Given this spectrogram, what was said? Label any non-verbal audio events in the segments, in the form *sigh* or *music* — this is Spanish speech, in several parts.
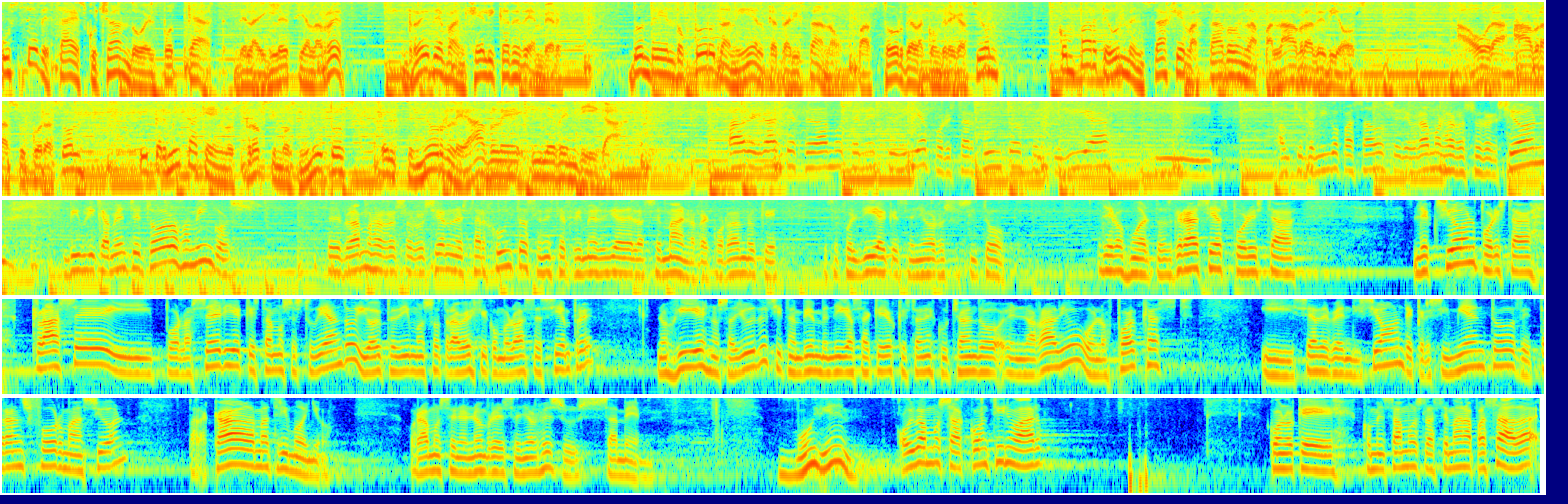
Usted está escuchando el podcast de la Iglesia La Red, Red Evangélica de Denver, donde el doctor Daniel Catarizano, pastor de la congregación, comparte un mensaje basado en la palabra de Dios. Ahora abra su corazón y permita que en los próximos minutos el Señor le hable y le bendiga. Padre, gracias te damos en este día por estar juntos en tu día y aunque el domingo pasado celebramos la resurrección, bíblicamente todos los domingos celebramos la resurrección al estar juntos en este primer día de la semana, recordando que ese fue el día que el Señor resucitó de los muertos. Gracias por esta lección, por esta clase y por la serie que estamos estudiando y hoy pedimos otra vez que como lo hace siempre, nos guíes, nos ayudes y también bendigas a aquellos que están escuchando en la radio o en los podcasts y sea de bendición, de crecimiento, de transformación para cada matrimonio. Oramos en el nombre del Señor Jesús. Amén. Muy bien. Hoy vamos a continuar con lo que comenzamos la semana pasada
